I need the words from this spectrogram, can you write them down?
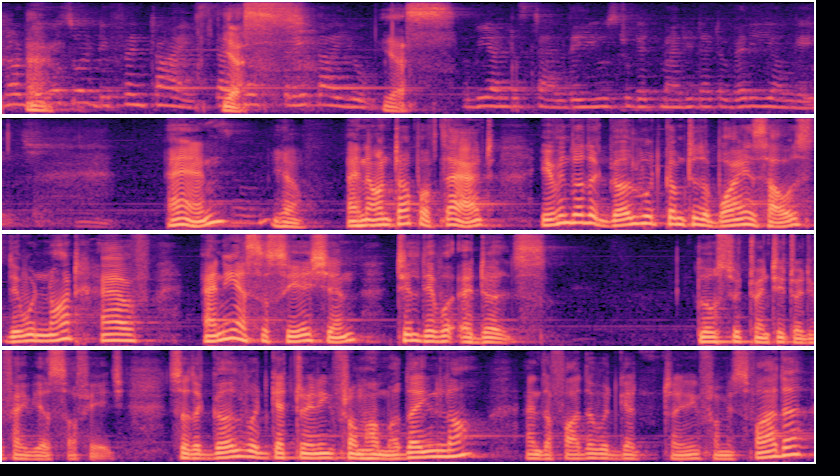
Those were different times. That Yes. Yes. We understand they used to get married at a very young age. And yeah, and on top of that, even though the girl would come to the boy's house, they would not have any association till they were adults, close to 20, 25 years of age. So the girl would get training from her mother-in-law, and the father would get training from his father.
